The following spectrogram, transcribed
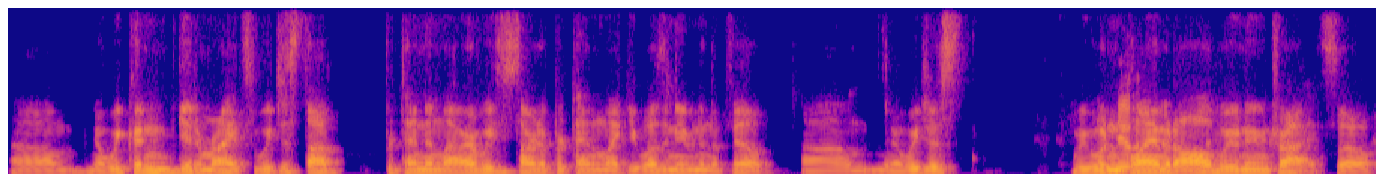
um, you know we couldn't get him right, so we just stopped pretending like, or we started pretending like he wasn't even in the field. Um, you know, we just we wouldn't play him at all. We wouldn't even try. So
